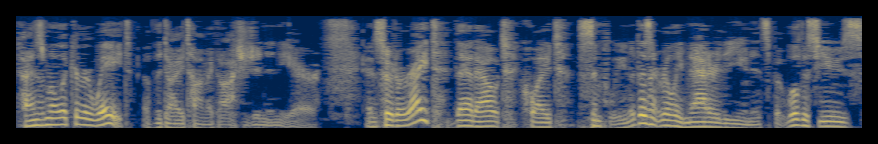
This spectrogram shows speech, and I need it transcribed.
times the molecular weight of the diatomic oxygen in the air. And so to write that out quite simply, and it doesn't really matter the units, but we'll just use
